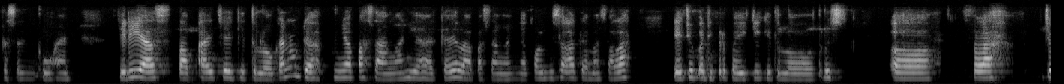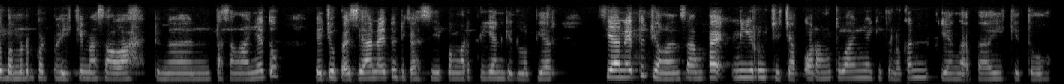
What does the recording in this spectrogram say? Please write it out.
perselingkuhan. Jadi ya stop aja gitu loh kan udah punya pasangan ya hargailah pasangannya. Kalau misal ada masalah ya coba diperbaiki gitu loh. Terus uh, setelah coba memperbaiki masalah dengan pasangannya tuh ya coba si anak itu dikasih pengertian gitu loh biar si anak itu jangan sampai niru jejak orang tuanya gitu loh kan ya nggak baik gitu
